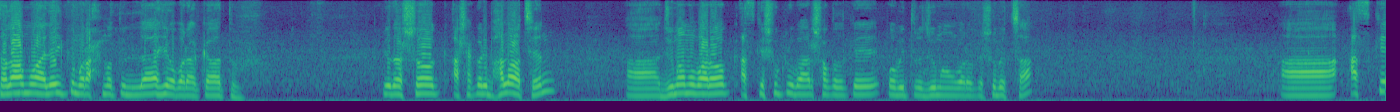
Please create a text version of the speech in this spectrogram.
আসসালামু আলাইকুম রহমতুল্লাহ ওবরাকাতু। প্রিয় দর্শক, আশা করি ভালো আছেন। জুমা মুবারক, আজকে শুক্রবার, সকলকে পবিত্র জুমা মুবারকের শুভেচ্ছা। আজকে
